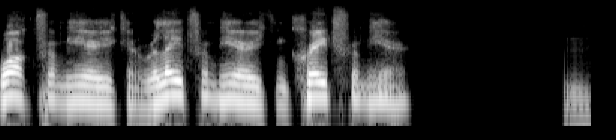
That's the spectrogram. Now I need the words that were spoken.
walk from here, you can relate from here, you can create from here. Mm.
